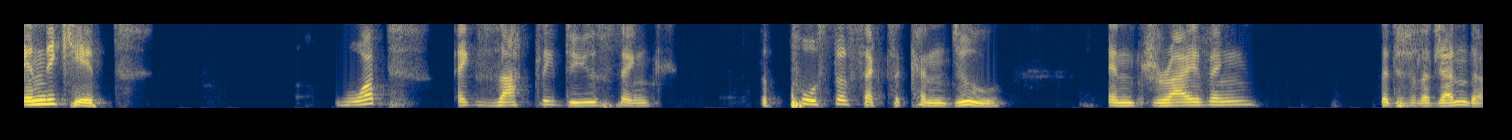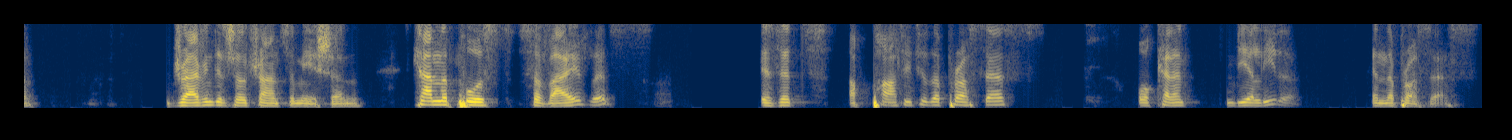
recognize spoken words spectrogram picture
indicate what exactly do you think the postal sector can do in driving the digital agenda, driving digital transformation. Can the post survive this? Is it a party to the process or can it be a leader in the process?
